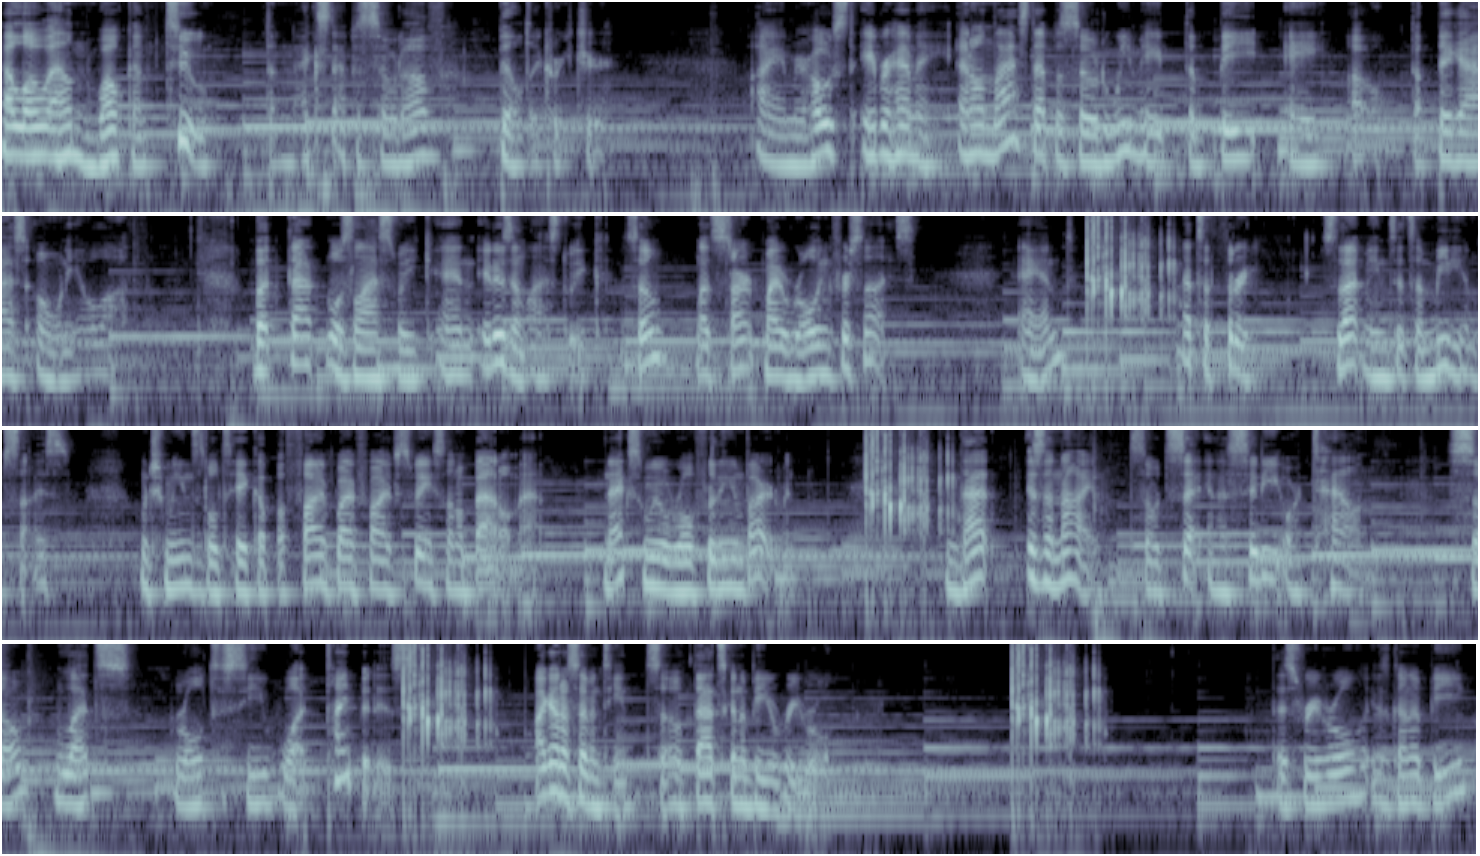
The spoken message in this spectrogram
Hello and welcome to the next episode of Build a Creature. I am your host, Abraham A, and on last episode we made the BAO, the Big Ass Oinoloth. But that was last week, and it isn't last week, so let's start by rolling for size. And that's a 3, so that means it's a medium size, which means it'll take up a 5x5 space on a battle map. Next, we will roll for the environment. And that is a 9, so it's set in a city or town. So let's roll to see what type it is. I got a 17, so that's gonna be a reroll. This reroll is gonna be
